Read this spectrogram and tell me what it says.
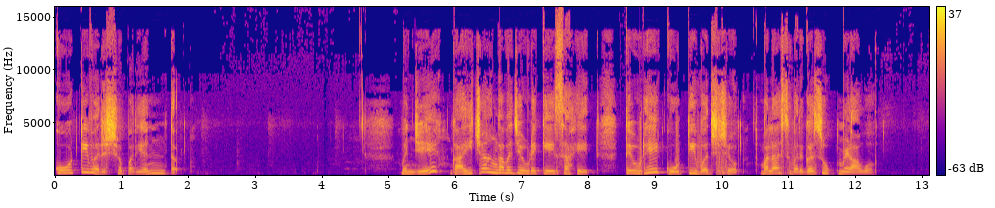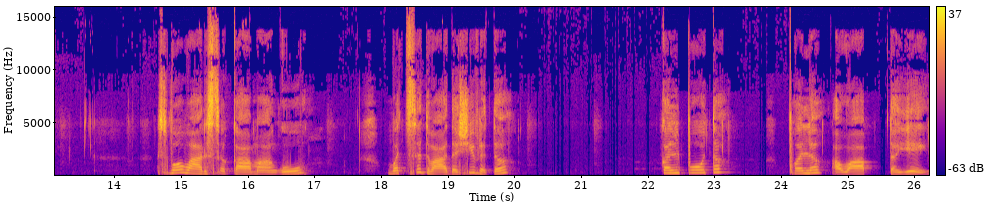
कोटी वर्षपर्यंत म्हणजे गाईच्या अंगावर जेवढे केस आहेत तेवढे कोटी वर्ष मला स्वर्गसुख मिळावं. स्ववारसका मागो वत्स व्रत कल्पोत फल अवाप्तये।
